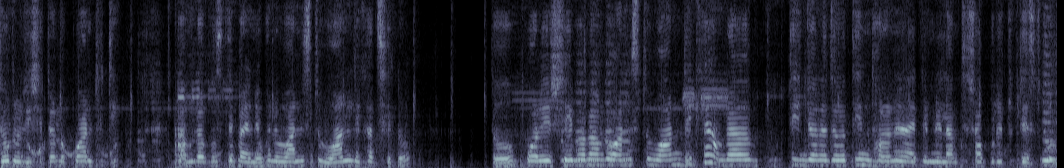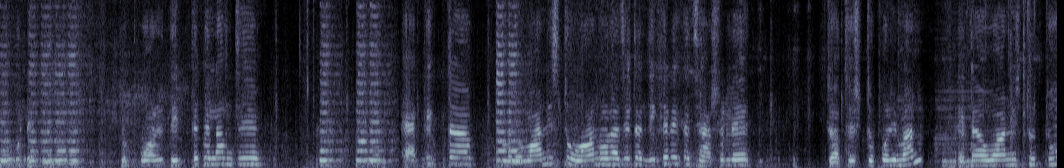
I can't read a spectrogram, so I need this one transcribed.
জরুরি, সেটা হলো কোয়ান্টিটি আমরা বুঝতে পারিনি, ওখানে ওয়ান ইস টু ওয়ান লেখা ছিল। তো পরে সেভাবে আমরা ওয়ান ইস টু ওয়ান দেখে আমরা তিনজনের জন্য তিন ধরনের আইটেম নিলাম, যে সবগুলো একটু টেস্ট করব বলে। তো পরে দেখতে পেলাম যে এক একটা ওয়ান ইস টু ওয়ান ওরা যেটা লিখে রেখেছে, আসলে যথেষ্ট পরিমাণ। এটা ওয়ান ইস টু টু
